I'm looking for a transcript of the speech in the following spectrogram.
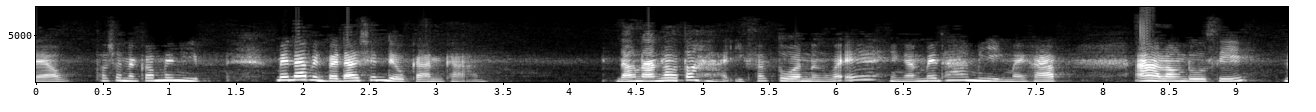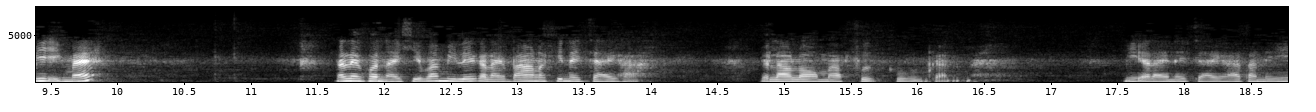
แล้ว เพราะฉะนั้นก็ไม่มีไม่น่าเป็นไปได้เช่นเดียวกันค่ะ ดังนั้นเราต้องหาอีกสักตัวหนึ่งว่าเอ๊ะอย่างนั้นไม่ได้มีอีกไหมครับ อ่าลองดูซิมีอีกไหมนักเรียนคนไหนคิดว่ามีเลขอะไรบ้างเราคิดในใจค่ะ ดี๋ยวเราลองมาฝึกคูณกัน มีอะไรในใจคะตอนนี้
